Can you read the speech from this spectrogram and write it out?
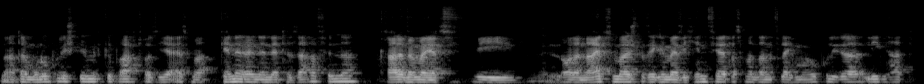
Und hat ein Monopoly-Spiel mitgebracht, was ich ja erstmal generell eine nette Sache finde. Gerade wenn man jetzt wie in Northern Night zum Beispiel regelmäßig hinfährt, dass man dann vielleicht Monopoly da liegen hat,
